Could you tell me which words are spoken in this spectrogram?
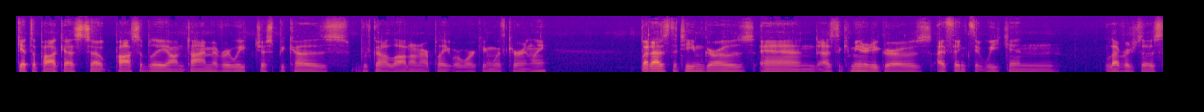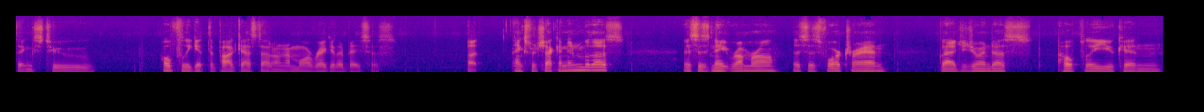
get the podcasts out possibly on time every week just because we've got a lot on our plate we're working with currently but as the team grows and as the community grows, I think that we can leverage those things to hopefully get the podcast out on a more regular basis. But thanks for checking in with us. This is Nate Rumrall. This is 4tran. Glad you joined us. Hopefully you can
